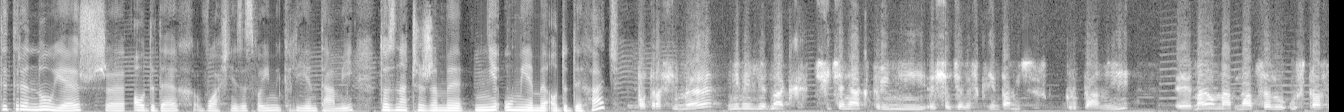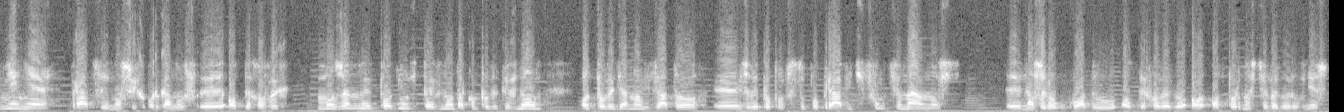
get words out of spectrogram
Ty trenujesz e, oddech właśnie ze swoimi klientami. To znaczy, że my nie umiemy oddychać? Potrafimy, niemniej jednak ćwiczenia, którymi się dzielę z klientami czy z grupami, mają na, na celu usprawnienie pracy naszych organów oddechowych. Możemy podjąć pewną taką pozytywną odpowiedzialność za to, y, żeby po prostu poprawić funkcjonalność naszego układu oddechowego, odpornościowego również.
